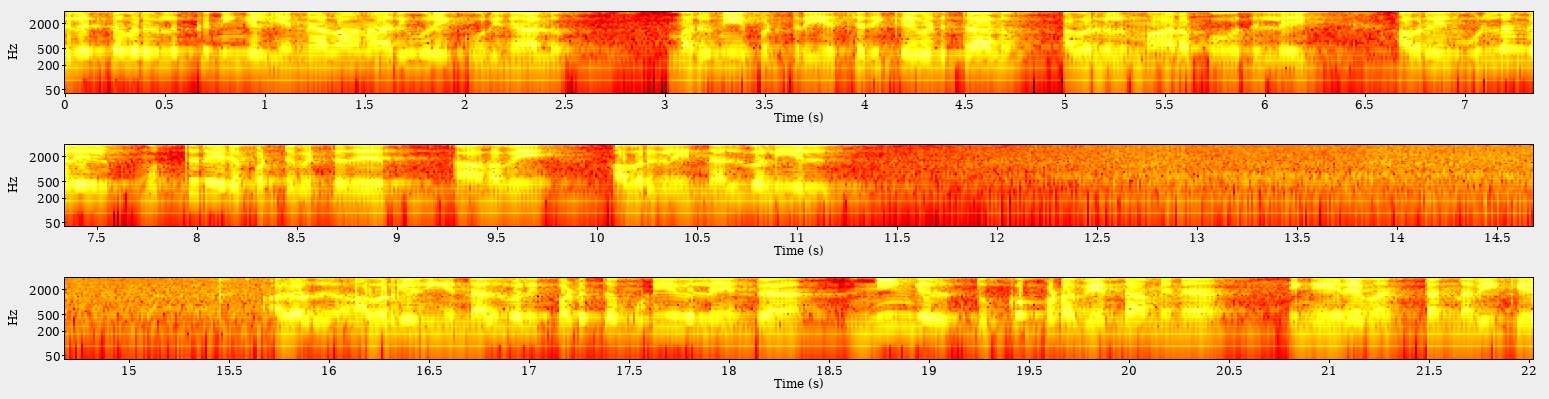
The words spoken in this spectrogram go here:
திளைத்தவர்களுக்கு நீங்கள் என்னதான் அறிவுரை கூறினாலும் மறுமையை பற்றி எச்சரிக்கை விடுத்தாலும் அவர்கள் மாறப்போவதில்லை. அவர்களின் உள்ளங்களில் முத்திரையிடப்பட்டு விட்டது. ஆகவே அவர்களின் நல்வழியில் அதாவது அவர்களை நீங்கள் நல்வழிப்படுத்த முடியவில்லை என்ற நீங்கள் துக்கப்பட வேண்டாம் என எங்கள் இறைவன் தன் நபிக்கு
